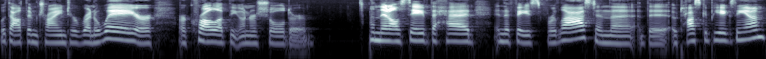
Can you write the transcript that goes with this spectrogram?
without them trying to run away or or crawl up the owner's shoulder and then I'll save the head and the face for last and the the otoscopy exam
